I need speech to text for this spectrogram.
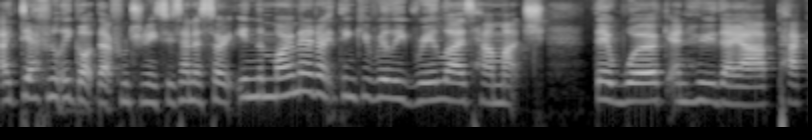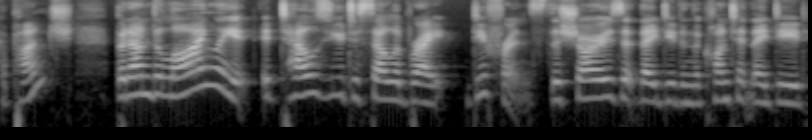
I definitely got that from Trinny Susannah. So in the moment, I don't think you really realize how much their work and who they are pack a punch. But underlyingly, it, it tells you to celebrate difference. The shows that they did and the content they did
